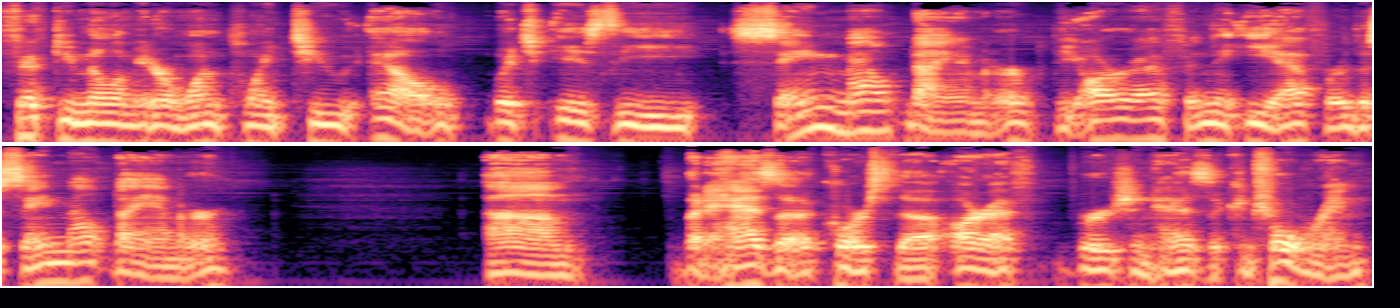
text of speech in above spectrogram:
50 millimeter 1.2L, which is the same mount diameter, the RF and the EF are the same mount diameter. Um, but it has, a, of course, the RF version has a control ring,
